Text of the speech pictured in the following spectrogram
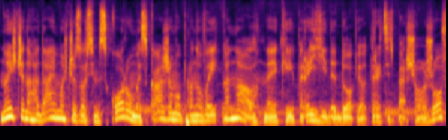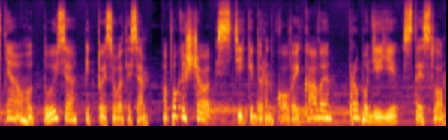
Ну і ще нагадаємо, що зовсім скоро ми скажемо про новий канал, на який переїде допіо 31 жовтня. Готуйся підписуватися. А поки що стільки до ранкової кави про події стисло.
